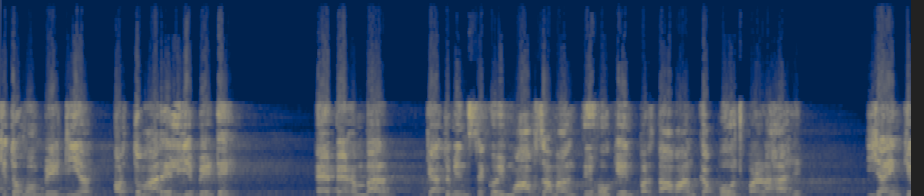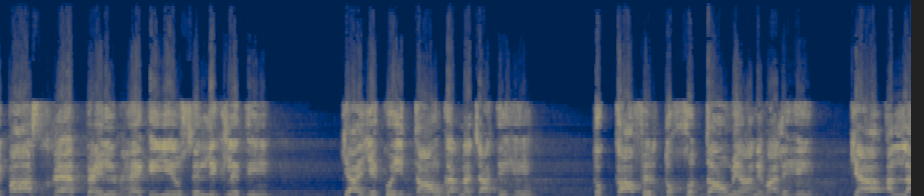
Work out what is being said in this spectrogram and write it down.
کی تو ہوں بیٹیاں اور تمہارے لیے بیٹے؟ اے پیغمبر کیا تم ان سے کوئی معاوضہ مانگتے ہو کہ ان پر تاوان کا بوجھ پڑ رہا ہے؟ یا ان کے پاس غیب کا علم ہے کہ یہ اسے لکھ لیتے ہیں؟ کیا یہ کوئی داؤں کرنا چاہتے ہیں؟ تو کافر تو خود داؤں میں آنے والے ہیں۔ کیا اللہ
